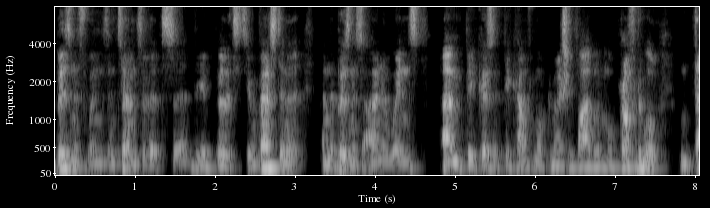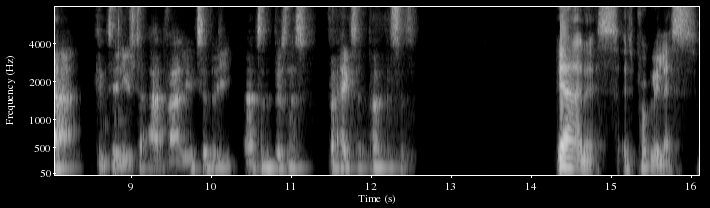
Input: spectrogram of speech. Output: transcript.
Business wins in terms of its uh, the ability to invest in it, and the business owner wins um, because it becomes more commercially viable and more profitable. And that continues to add value to the uh, to the business for exit purposes. Yeah, and it's it's probably less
